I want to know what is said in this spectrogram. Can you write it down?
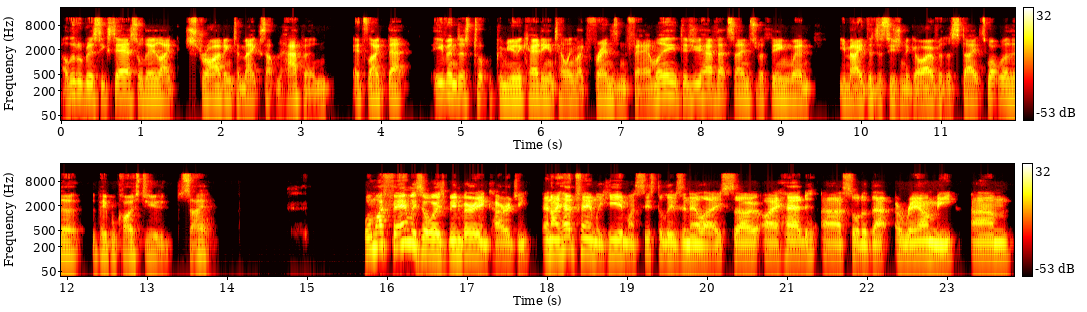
a little bit of success, or they're like striving to make something happen. It's like that. Even just t- communicating and telling like friends and family. Did you have that same sort of thing when you made the decision to go over the states? What were the the people close to you saying? Well, my family's always been very encouraging, and I had family here. My sister lives in LA, so I had uh, sort of that around me. Um,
